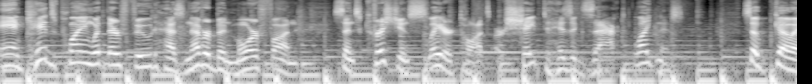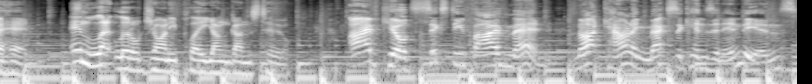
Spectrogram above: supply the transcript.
And kids playing with their food has never been more fun since Christian Slater Tots are shaped to his exact likeness. So go ahead and let little Johnny play Young Guns too. I've killed 65 men, not counting Mexicans and Indians.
